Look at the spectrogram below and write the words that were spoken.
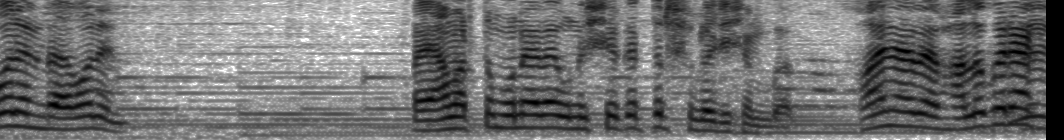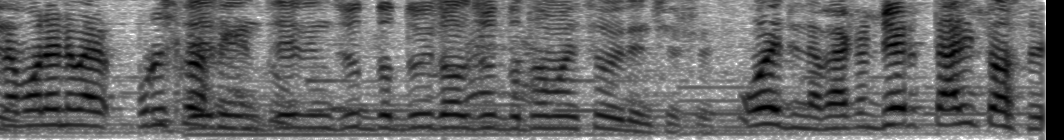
বলেন ভাই বলেন। ভাই আমার তো মনে হয় ভাই উনিশশো একাত্তর ষোলোই ডিসেম্বর। হয় না ভাই ভালো করে একটা বলেন এবার পুরস্কার আছে। যেদিন যুদ্ধ দুই দল যুদ্ধ থামাইছে ওই দিন শেষ হয়েছে। ওই দিন না ভাই একটা ডেট তারিখ তো আছে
